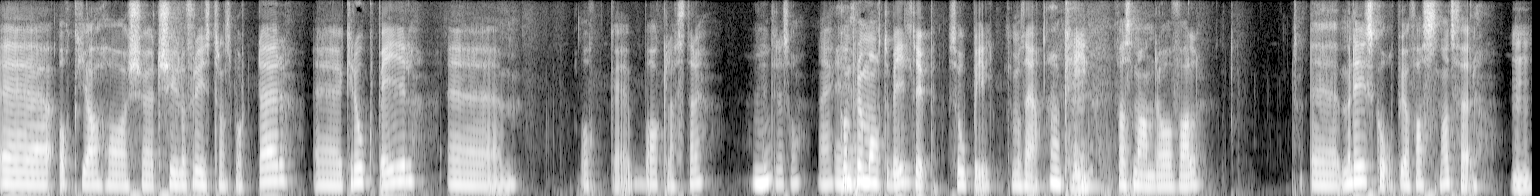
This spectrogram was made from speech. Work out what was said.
eh, och jag har kört kyl och frystransporter, eh, krokbil eh, och eh, baklastare. Mm. Heter det så? Nej, Eh. komprimatorbil typ. Sopbil kan man säga. Okej. Fast med andra avfall. Eh, men det är skåp jag har fastnat för. Mm.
